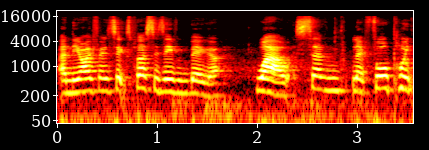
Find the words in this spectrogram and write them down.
and the iPhone 6 Plus is even bigger. Wow, seven, like 4.7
